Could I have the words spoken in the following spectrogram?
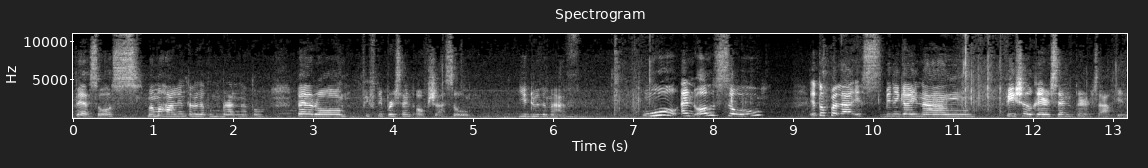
pesos. Mamahalin talaga tong brand na to. Pero, 50% off siya. So, you do the math. Oh, and also, ito pala is binigay ng facial care center sa akin.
